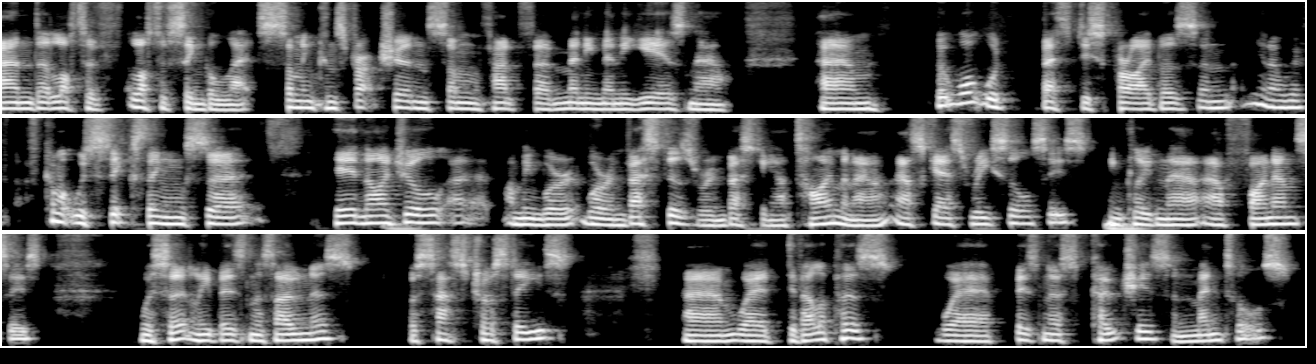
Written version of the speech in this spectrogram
and a lot of a lot of single lets. Some in construction, some we've had for many many years now. Um, but what would best describe us? And you know, we've come up with six things uh, here, Nigel. Uh, I mean, we're we're investors. We're investing our time and our, our scarce resources, including our, our finances. We're certainly business owners. We're SSAS trustees. Um, we're developers. We're business coaches and mentors,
